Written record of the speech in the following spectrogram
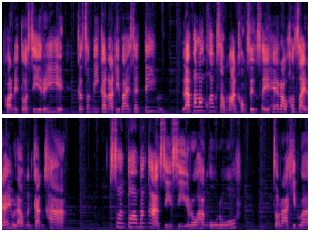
เพราะในตัวซีรีส์ก็จะมีการอธิบายเซตติ้งและพลังความสามารถของเซนเซให้เราเข้าใจได้อยู่แล้วเหมือนกันค่ะ ส่วนตัวมังงะสีสีโรฮังอูรูฟโจราคิดว่า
